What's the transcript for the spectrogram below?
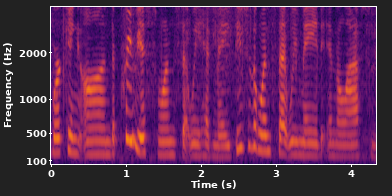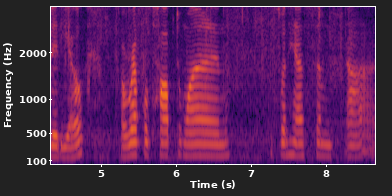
working on the previous ones that we had made. These are the ones that we made in the last video. A ruffle topped one, this one has some uh,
